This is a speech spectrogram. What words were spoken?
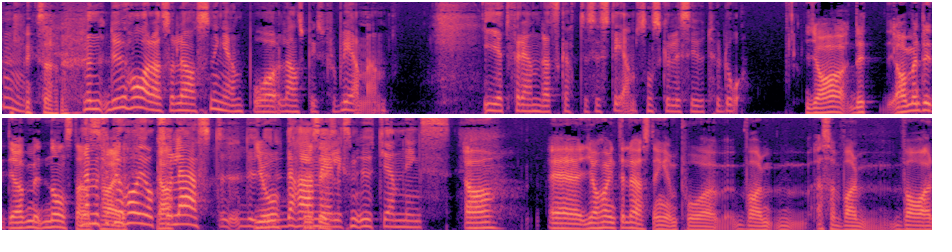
Mm. liksom. Men du har alltså lösningen på landsbygdsproblemen i ett förändrat skattesystem som skulle se ut hur då? Ja, det, ja men det, ja, men någonstans Nej, men för har du jag, har ju också ja, läst du, jo, det här precis. med liksom utjämnings... Ja, Eh, jag har inte lösningen på var, alltså var, var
